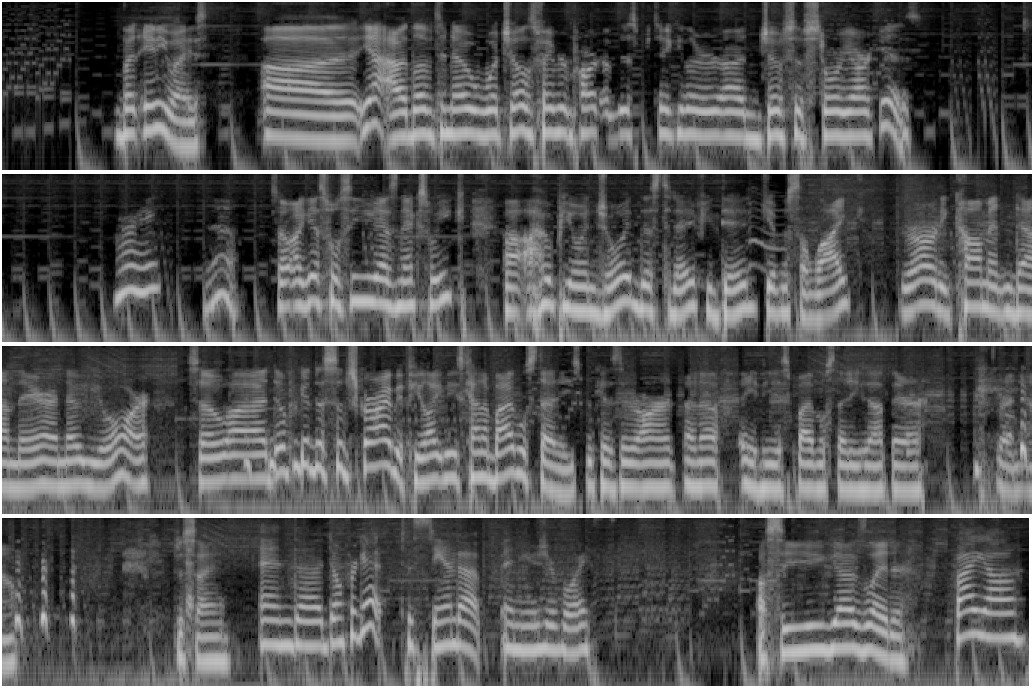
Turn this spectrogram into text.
but anyways, uh, yeah, I would love to know what y'all's favorite part of this particular uh, Joseph story arc is. All right. Yeah. So I guess we'll see you guys next week. Uh, I hope you enjoyed this today. If you did, give us a like. You're already commenting down there. I know you are. So uh, don't forget to subscribe if you like these kind of Bible studies because there aren't enough atheist Bible studies out there right now. Just saying. And uh, don't forget to stand up and use your voice. I'll see you guys later. Bye, y'all.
